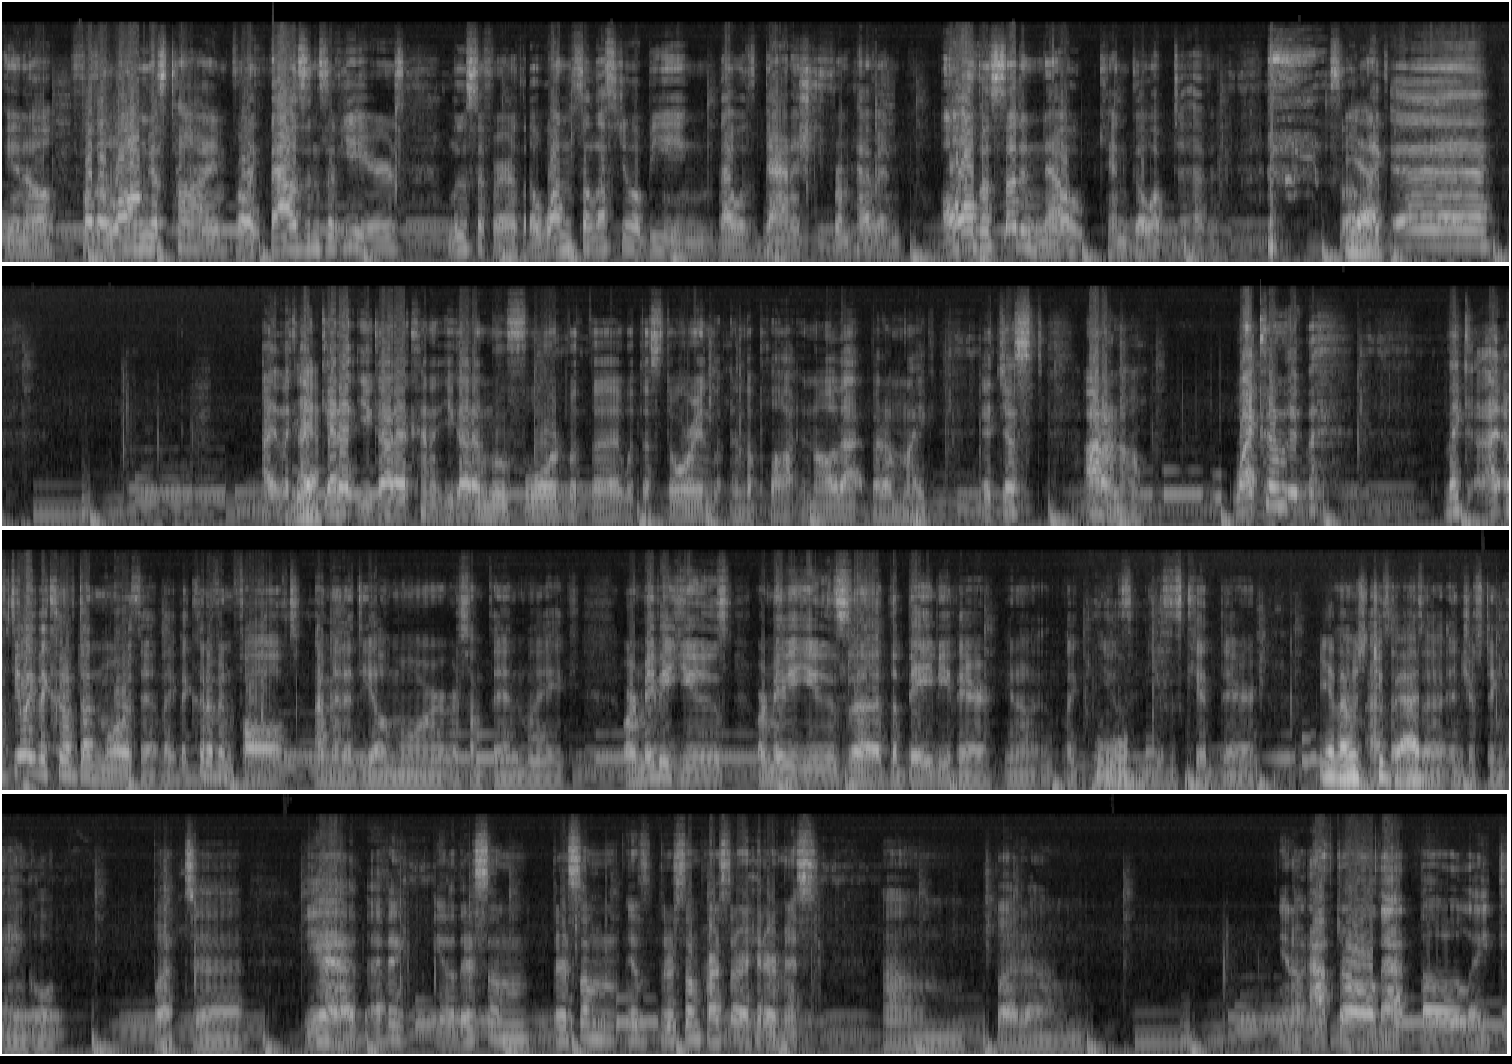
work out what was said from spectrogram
you know, for the longest time, for like thousands of years, Lucifer, the one celestial being that was banished from heaven, all of a sudden now can go up to heaven. so Yeah. I'm like, eh. I like I get it. You gotta kind of you gotta move forward with the with the story and the, and the plot and all that. But I'm like, it just I don't know. Why couldn't it? Like I I feel like they could have done more with it. Like they could have involved Amenadiel more or something. Like or maybe use or maybe use the the baby there. You know, like use Ooh. use his kid there. yeah, that um, was too a- bad. As an interesting angle, but uh, yeah, I think you know there's some there's some there's some parts that are hit or miss, um, but um, you know after all that though, like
